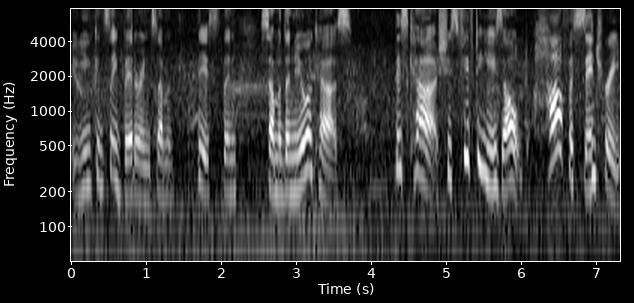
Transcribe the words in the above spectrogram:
You can see better in some of this than some of the newer cars. This car, she's 50 years old, half a century,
